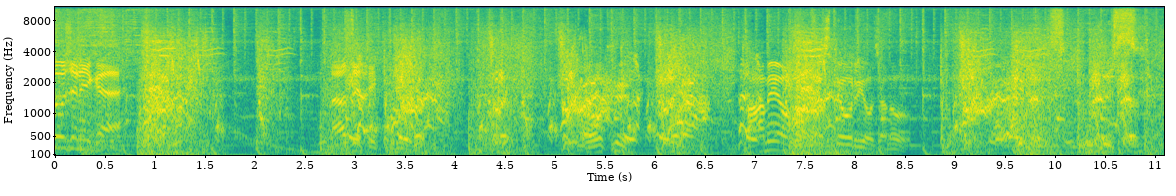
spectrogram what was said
そうじゃねえか。混ぜてくれ。奥ダメを外しておるようじゃのブス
